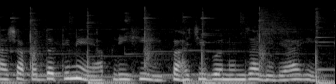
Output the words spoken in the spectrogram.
अशा पद्धतीने आपली ही भाजी बनून झालेली आहे.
